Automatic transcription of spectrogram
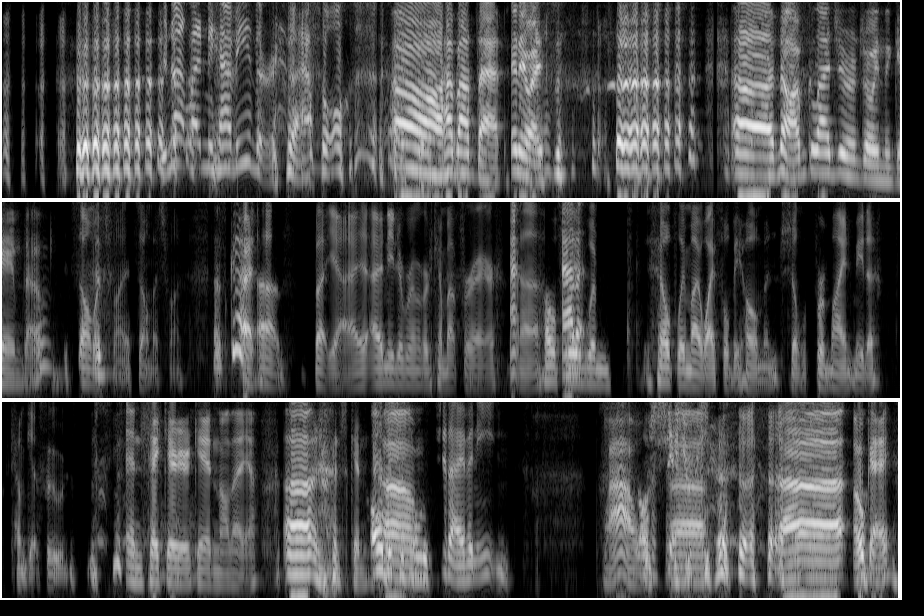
You're not letting me have either, asshole. oh, how about that? Anyways, uh, no, I'm glad you're enjoying the game, though. It's so much It's- fun. It's so much fun. That's good. Um, but yeah, I, I need to remember to come up for air. Uh, hopefully, a- when hopefully my wife will be home and she'll remind me to come get food. and take care of your kid and all that. Yeah. Uh, just kidding. Oh, because Um, holy shit, I haven't eaten. wow. Oh shit. Uh, uh, okay.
